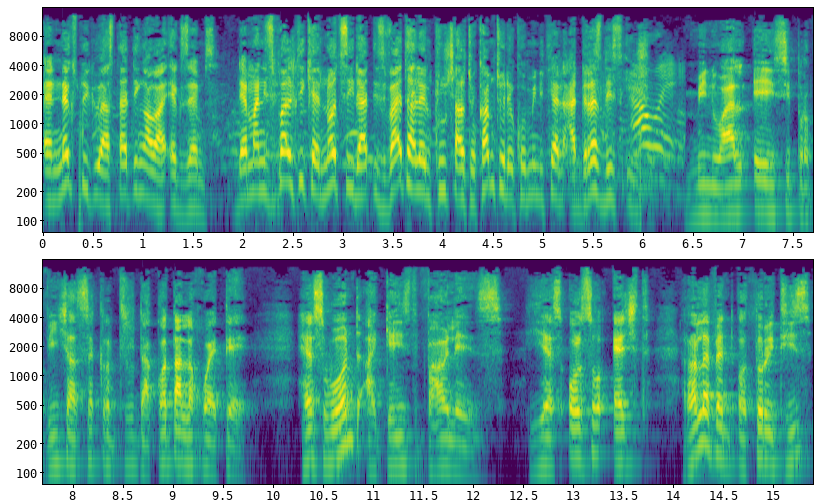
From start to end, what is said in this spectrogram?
and next week we are starting our exams. The municipality cannot see that it's vital and crucial to come to the community and address this issue. Meanwhile, ANC Provincial Secretary Dakota Legoete has warned against violence. He has also urged relevant authorities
